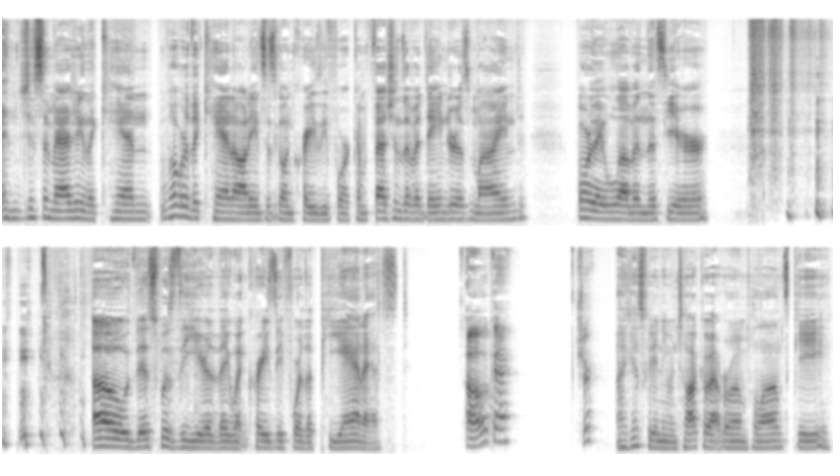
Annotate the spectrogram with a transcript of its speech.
And just imagining the Cannes, what were the Cannes audiences going crazy for? Confessions of a Dangerous Mind what were they loving this year? oh, this was the year they went crazy for the pianist. Oh, okay. Sure. I guess we didn't even talk about Roman Polanski.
